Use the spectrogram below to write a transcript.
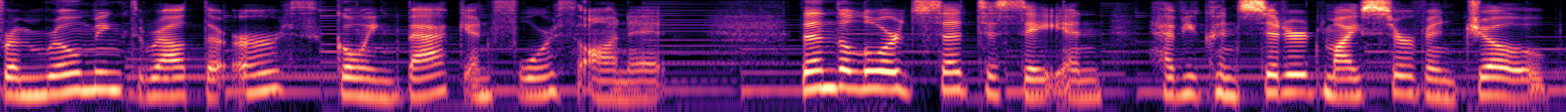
From roaming throughout the earth, going back and forth on it. Then the Lord said to Satan, Have you considered my servant Job?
